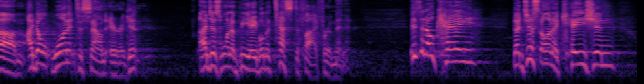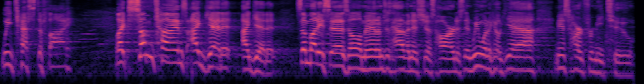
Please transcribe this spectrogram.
Um, I don't want it to sound arrogant. I just wanna be able to testify for a minute. Is it okay that just on occasion we testify? Like sometimes I get it, I get it. Somebody says, Oh man, I'm just having it's just hard. And we want to go, Yeah, I mean, it's hard for me too.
